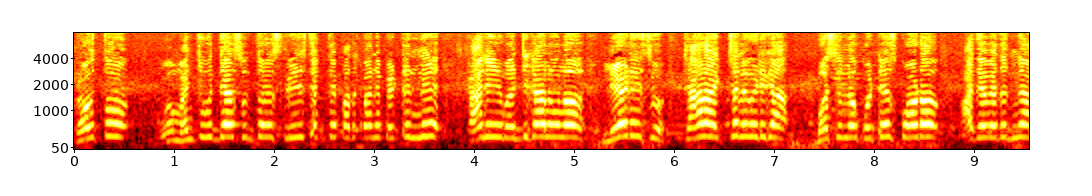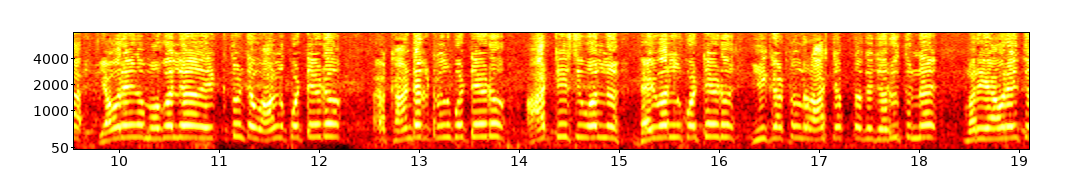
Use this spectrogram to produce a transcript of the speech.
ప్రభుత్వం మంచి ఉద్దేశంతో స్త్రీ శక్తి పథకాన్ని పెట్టింది. కానీ ఈ మధ్యకాలంలో లేడీస్ చాలా ఇచ్చలవిడిగా బస్సుల్లో కొట్టేసుకోవడం అదే విధంగా ఎవరైనా మొగోళ్ళు ఎక్కుతుంటే వాళ్ళని కొట్టేయడం కాంట్రాక్టర్లను కొట్టేయడం ఆర్టీసీ వాళ్ళని డ్రైవర్లను కొట్టేయడం ఈ ఘటనలు రాష్ట్ర వ్యాప్తంగా జరుగుతున్నాయి. మరి ఎవరైతే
